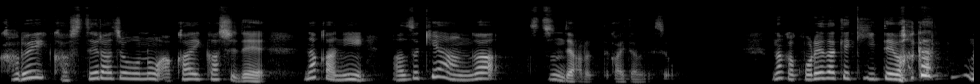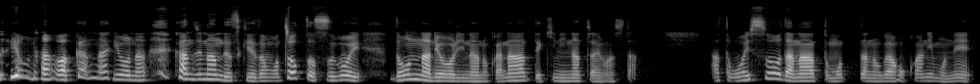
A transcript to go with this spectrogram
軽いカステラ状の赤い菓子で、中に小豆あんが包んであるって書いてあるんですよ。なんかこれだけ聞いてわかんないような、わかんないような感じなんですけれども、ちょっとすごいどんな料理なのかなって気になっちゃいました。あと美味しそうだなと思ったのが他にもね、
